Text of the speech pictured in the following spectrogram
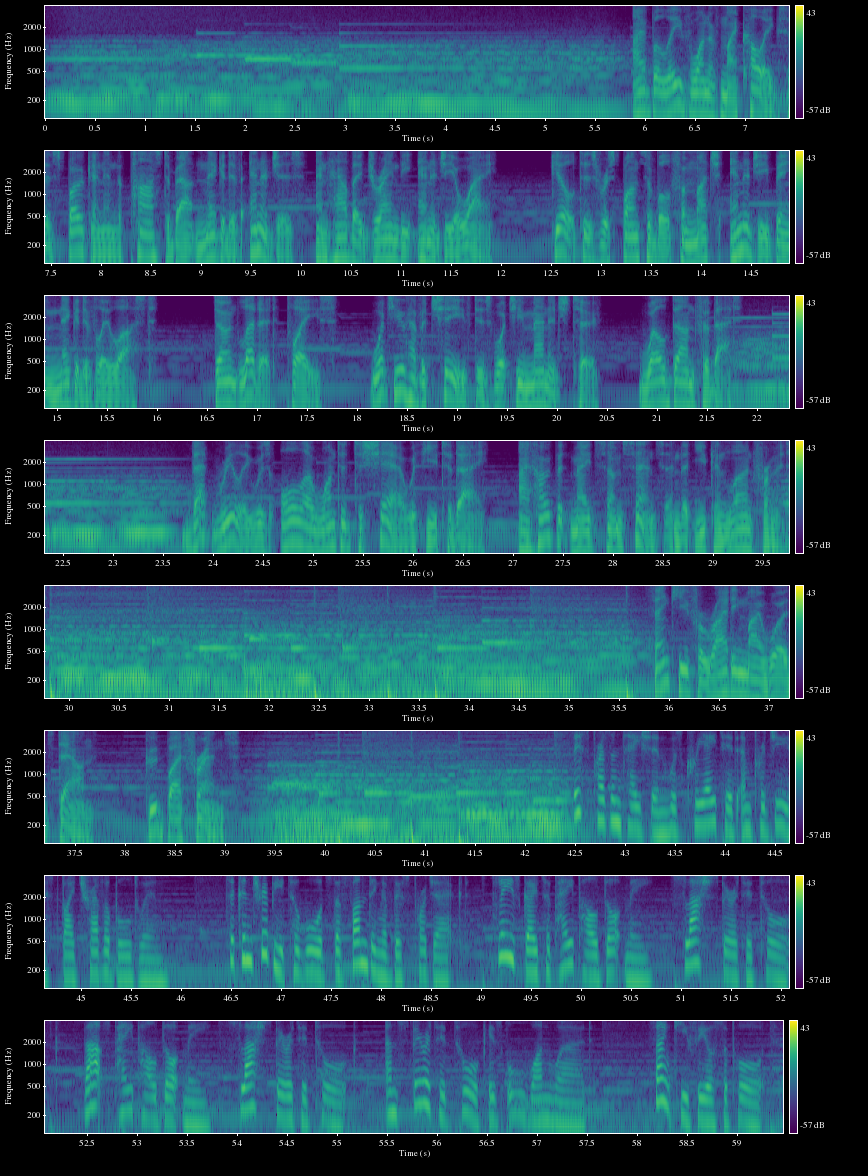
I believe one of my colleagues has spoken in the past about negative energies and how they drain the energy away. Guilt is responsible for much energy being negatively lost. Don't let it, please. What you have achieved is what you managed to. Well done for that. That really was all I wanted to share with you today. I hope it made some sense and that you can learn from it. Thank you for writing my words down. Goodbye, friends. This presentation was created and produced by Trevor Baldwin. To contribute towards the funding of this project, please go to paypal.me slash spirited talk. That's paypal.me slash spirited talk, and spirited talk is all one word. Thank you for your support.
